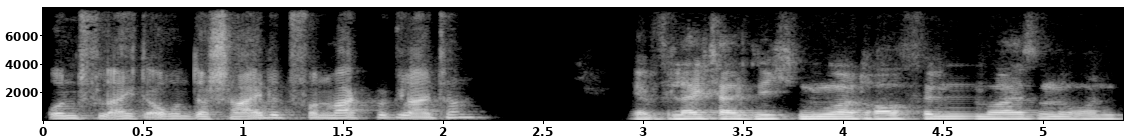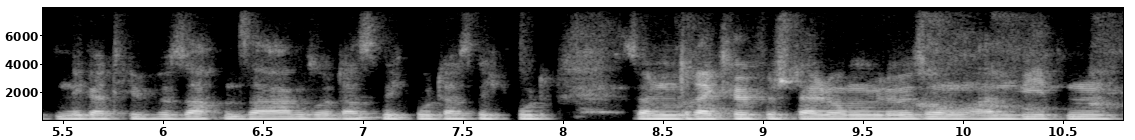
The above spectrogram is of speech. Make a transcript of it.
und vielleicht auch unterscheidet von Marktbegleitern? Ja, vielleicht halt nicht nur darauf hinweisen und negative Sachen sagen, so das nicht gut, das nicht gut, sondern direkt Hilfestellungen, Lösungen anbieten,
